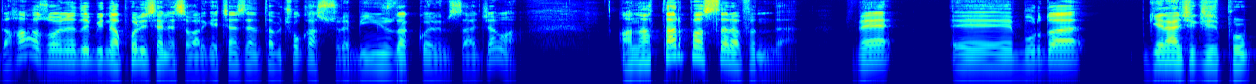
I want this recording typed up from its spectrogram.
daha az oynadığı bir Napoli senesi var. Geçen sene tabii çok az süre 1100 dakika oynamış sadece ama anahtar pas tarafında ve e, burada genel şekilde pro-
